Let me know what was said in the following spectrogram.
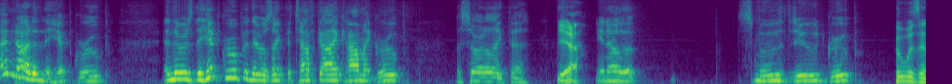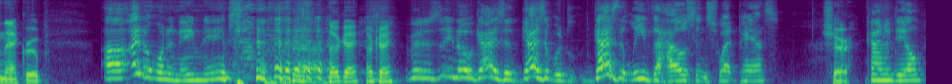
I'm not in the hip group. And there was the hip group, and there was like the tough guy comic group, the sort of like the Yeah. you know the smooth dude group. Who was in that group? Uh, I don't want to name names, Okay. Okay. but it's you know guys that guys that would guys that leave the house in sweatpants Sure. kind of deal.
